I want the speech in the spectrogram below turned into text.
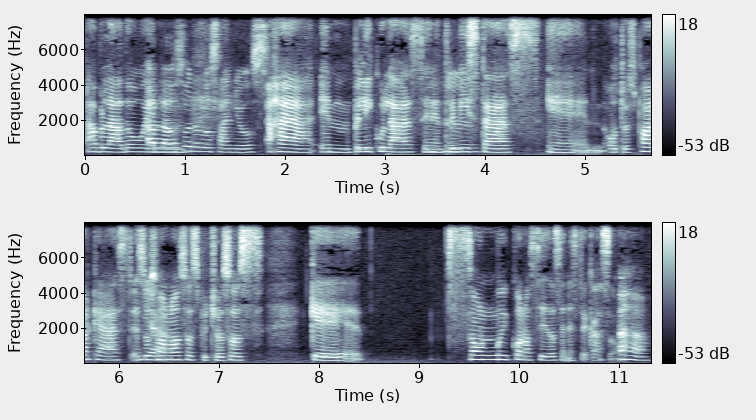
hablado, en, sobre los años. Ajá, en películas, en entrevistas, en otros podcasts. Esos son los sospechosos que son muy conocidos en este caso. Ajá.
